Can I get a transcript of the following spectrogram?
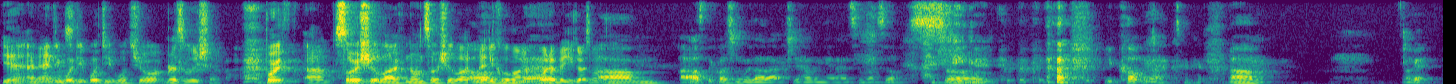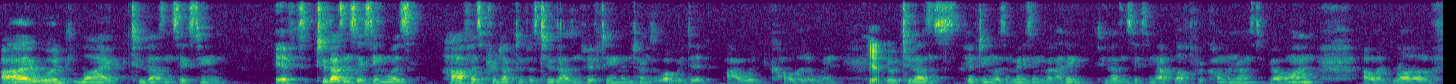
Yeah, and Andy, what do you, what do you, what's your resolution? Both um, social life, non-social life, Oh, medical life, whatever you guys want to do. Um, I asked the question without actually having an answer myself. So you caught me out. Um, okay, I would like 2016. If 2016 was half as productive as 2015 in terms of what we did, I would call it a win. Yeah. 2015 was amazing, but I think 2016 I would love for common rounds to go on. I would love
